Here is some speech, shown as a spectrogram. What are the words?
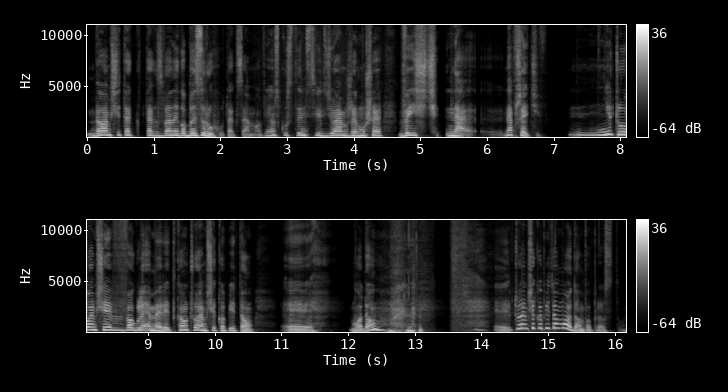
Bałam się tak, tak zwanego bezruchu tak samo. W związku z tym stwierdziłam, że muszę wyjść na, naprzeciw. Nie czułam się w ogóle emerytką, czułam się kobietą y, młodą. Y, czułam się kobietą młodą po prostu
